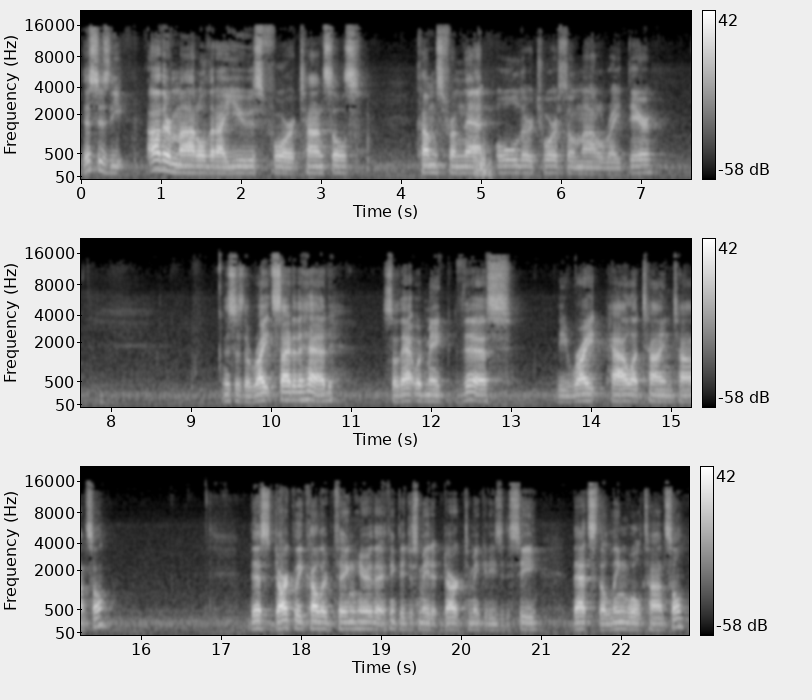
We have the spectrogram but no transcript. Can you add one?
This is the other model that I use for tonsils comes from that older torso model right there. This is the right side of the head, so that would make this the right palatine tonsil. This darkly colored thing here, that I think they just made it dark to make it easy to see, that's the lingual tonsil.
